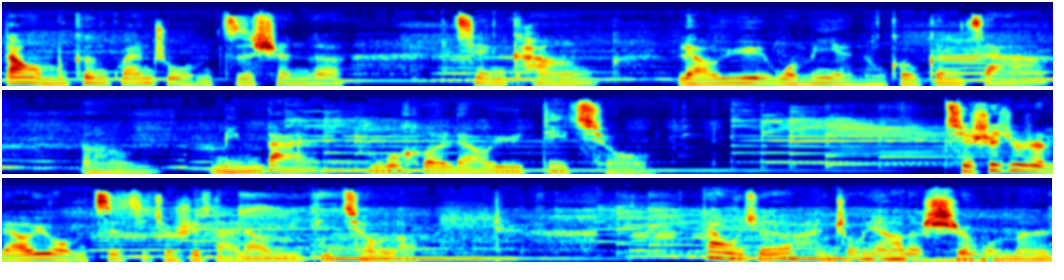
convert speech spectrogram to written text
当我们更关注我们自身的健康疗愈，我们也能够更加嗯明白如何疗愈地球。其实就是疗愈我们自己，就是在疗愈地球了。但我觉得很重要的是，我们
